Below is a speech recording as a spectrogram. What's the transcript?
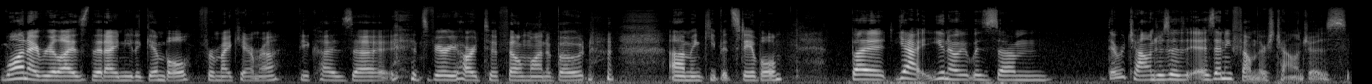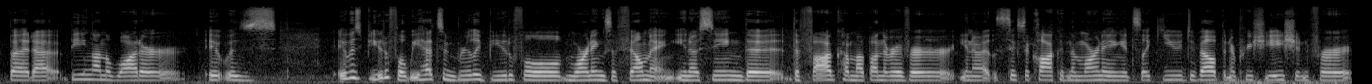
One, I realized that I need a gimbal for my camera because uh, it's very hard to film on a boat um, and keep it stable. But yeah, you know, it was um, there were challenges as, as any film. There's challenges, but uh, being on the water, it was it was beautiful. We had some really beautiful mornings of filming. You know, seeing the the fog come up on the river. You know, at six o'clock in the morning, it's like you develop an appreciation for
